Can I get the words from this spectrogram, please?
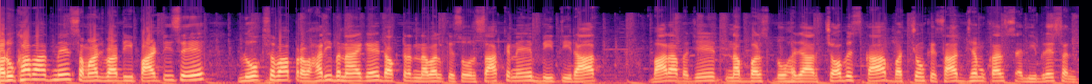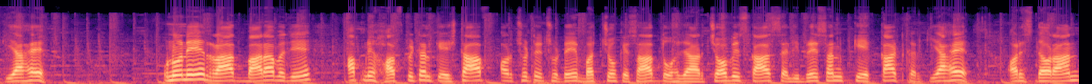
फरुखाबाद में समाजवादी पार्टी से लोकसभा प्रभारी बनाए गए डॉक्टर नवल किशोर साक्य ने बीती रात 12 बजे नव वर्ष 2024 का बच्चों के साथ जमकर सेलिब्रेशन किया है। उन्होंने रात 12 बजे अपने हॉस्पिटल के स्टाफ और छोटे छोटे बच्चों के साथ 2024 का सेलिब्रेशन केक काट कर किया है और इस दौरान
